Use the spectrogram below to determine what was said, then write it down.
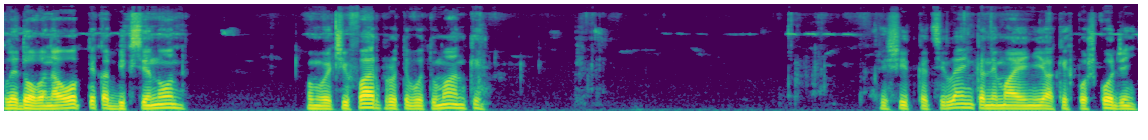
Ледована оптика, біксенон, омивачі фар, противотуманки. Решітка ціленька, немає ніяких пошкоджень,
